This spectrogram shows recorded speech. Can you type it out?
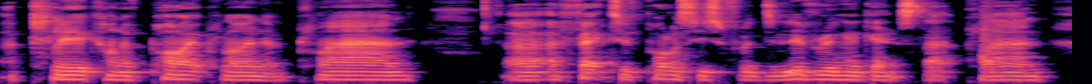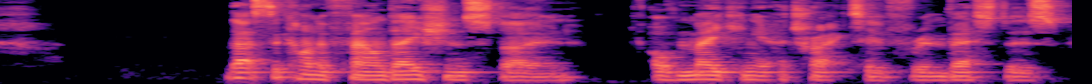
a clear kind of pipeline and plan, uh, effective policies for delivering against that plan. That's the kind of foundation stone of making it attractive for investors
